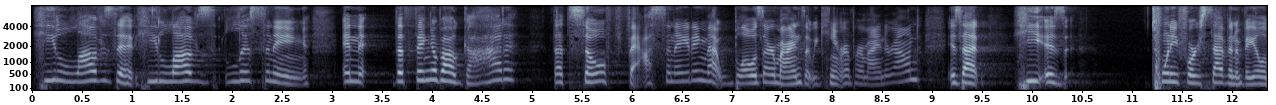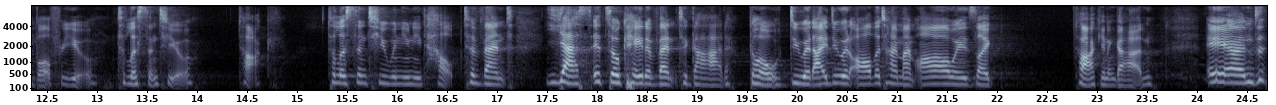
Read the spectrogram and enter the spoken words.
He loves it, He loves listening. And the thing about God, that's so fascinating, that blows our minds that we can't wrap our mind around, is that He is 24 7 available for you to listen to you talk, to listen to you when you need help, to vent. Yes, it's okay to vent to God. Go, do it. I do it all the time. I'm always like talking to God. And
